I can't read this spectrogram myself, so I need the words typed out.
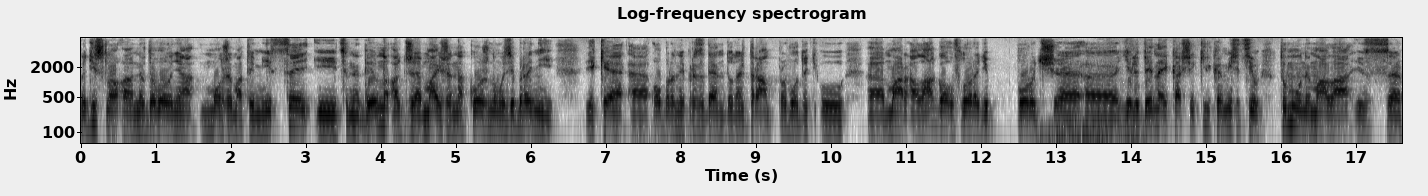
Ну дійсно е, невдоволення може мати місце, і це не дивно, адже майже на кожному зібранні, яке е, обраний президент Дональд Трамп проводить у е, Мар-Алаго у Флориді. Поруч е, е, є людина, яка ще кілька місяців тому не мала із е,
